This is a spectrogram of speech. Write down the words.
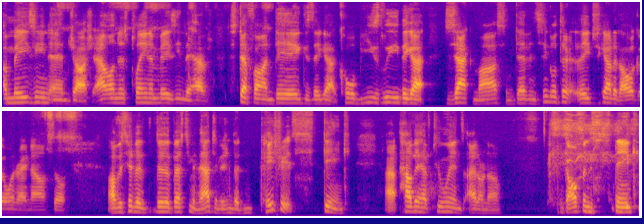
amazing, and Josh Allen is playing amazing. They have Stefon Diggs, they got Cole Beasley, they got Zach Moss and Devin Singletary. They just got it all going right now. So obviously they're, they're the best team in that division. The Patriots stink. Uh, how they have two wins, I don't know. Dolphins stink,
